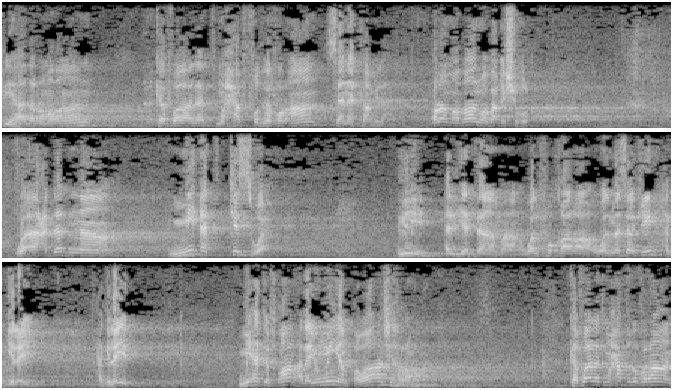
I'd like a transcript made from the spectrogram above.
في هذا الرمضان كفالة محفظ للقرآن سنة كاملة. رمضان وباقي الشهور. وأعددنا مئة كسوة لليتامى والفقراء والمساكين حق العيد. حق العيد. مئة إفطار هذا يوميا طوال شهر رمضان. كفالة محفظ القرآن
